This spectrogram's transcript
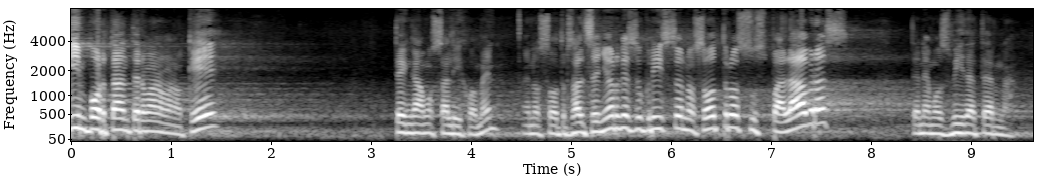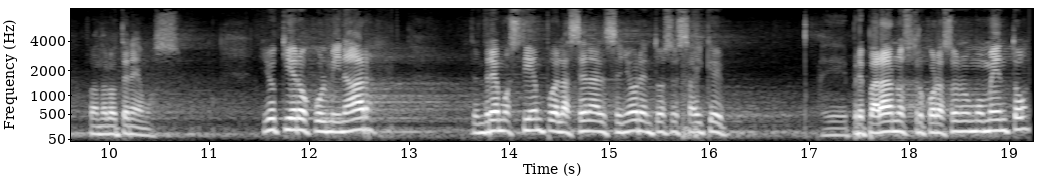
Qué importante, hermano, hermano, que tengamos al Hijo, amén, en nosotros. Al Señor Jesucristo, nosotros, sus palabras, tenemos vida eterna cuando lo tenemos. Yo quiero culminar, tendremos tiempo de la cena del Señor, entonces hay que eh, preparar nuestro corazón en un momento.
